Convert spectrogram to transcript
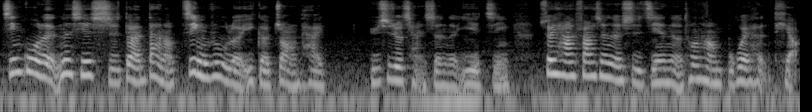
经过了那些时段，大脑进入了一个状态，于是就产生了夜惊。所以它发生的时间呢，通常不会很跳。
